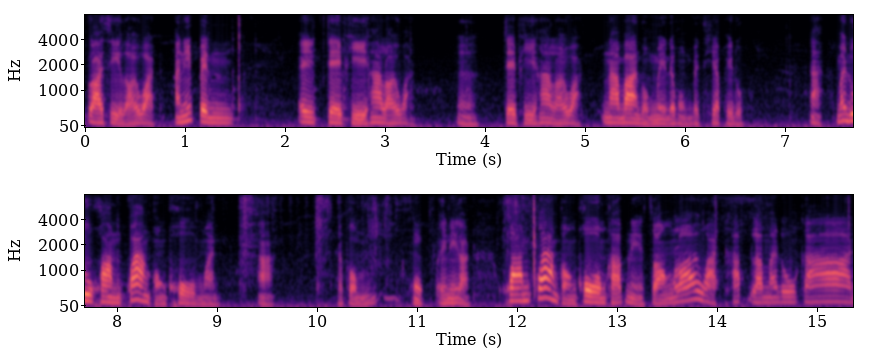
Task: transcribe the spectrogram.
HY 400 วัตต์ อันนี้เป็นไอ้ JP 500 วัตต์เออ JP 500 วัตต์ หน้าบ้านผมมีเดี๋ยวผมไปเทียบให้ดูอะมาดูความกว้างของโคมมันอะเดี๋ยวผมหุบไอ้นี่ก่อน ความกว้างของโคมครับนี่200 วัตต์ครับ เรามาดูกัน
